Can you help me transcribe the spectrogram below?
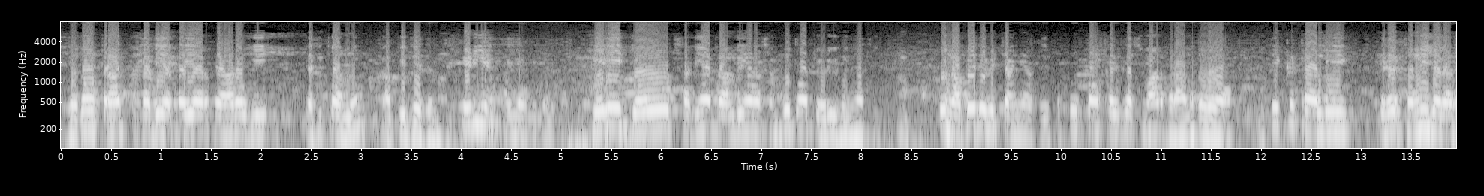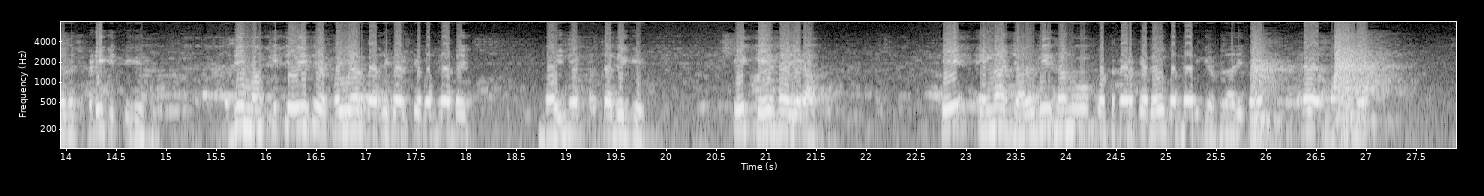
ਜਦੋਂ ਤੁਰੰਤ ਸਾਡੀ ਐਫ ਆਈ ਆਰ ਤਿਆਰ ਹੋ ਗਈ ਤੇ ਅਸੀਂ ਤੁਹਾਨੂੰ ਕਾਪੀ ਦੇ ਦੇਵਾਂਗੇ ਕਿਹੜੀ ਐਫ ਆਈ ਆਰ ਦੀ ਗੱਲ ਕਰ ਜਿਹੜੀ ਜੋ ਸਾਡੀਆਂ ਟਰਾਲੀਆਂ ਸ਼ੰਭੂ ਤੋਂ ਚੋਰੀ ਹੋਈਆਂ ਸੀ ਉਹ ਨਾਭੇ ਦੇ ਵਿੱਚ ਆਈਆਂ ਸੀ ਤੇ ਉਹ ਪੰਕਜ ਦਾ ਸਮਾਨ ਬਰਾਮਦ ਹੋਇਆ। ਇੱਕ ਟਰਾਲੀ ਕਿਸੇ ਸੁੰਨੀ ਜਗ੍ਹਾ ਦੇ ਵਿੱਚ ਖੜੀ ਕੀਤੀ ਗਈ ਸੀ। ਅਸੀਂ ਮੰਗ ਕੀਤੀ ਹੋਈ ਤੇ ਐਫ ਆਈ ਆਰ ਦਰਜ ਕਰਕੇ ਬੰਦਿਆਂ ਤੇ ਬਾਈ ਨੇ ਪਰਚਾ ਦੇ ਕੇ ਇਹ ਕੇਸ ਹੈ ਜਿਹੜਾ ਇਹ ਇੰਨਾ ਜਲਦੀ ਸਾਨੂੰ ਪੁੱਟ ਕਰਕੇ ਦਿਓ ਬੰਦਿਆਂ ਦੀ ਗ੍ਰਿਫਤਾਰੀ ਕਰੋ ਉਹਨਾਂ ਦਾ ਰਿਮਾਂਡ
